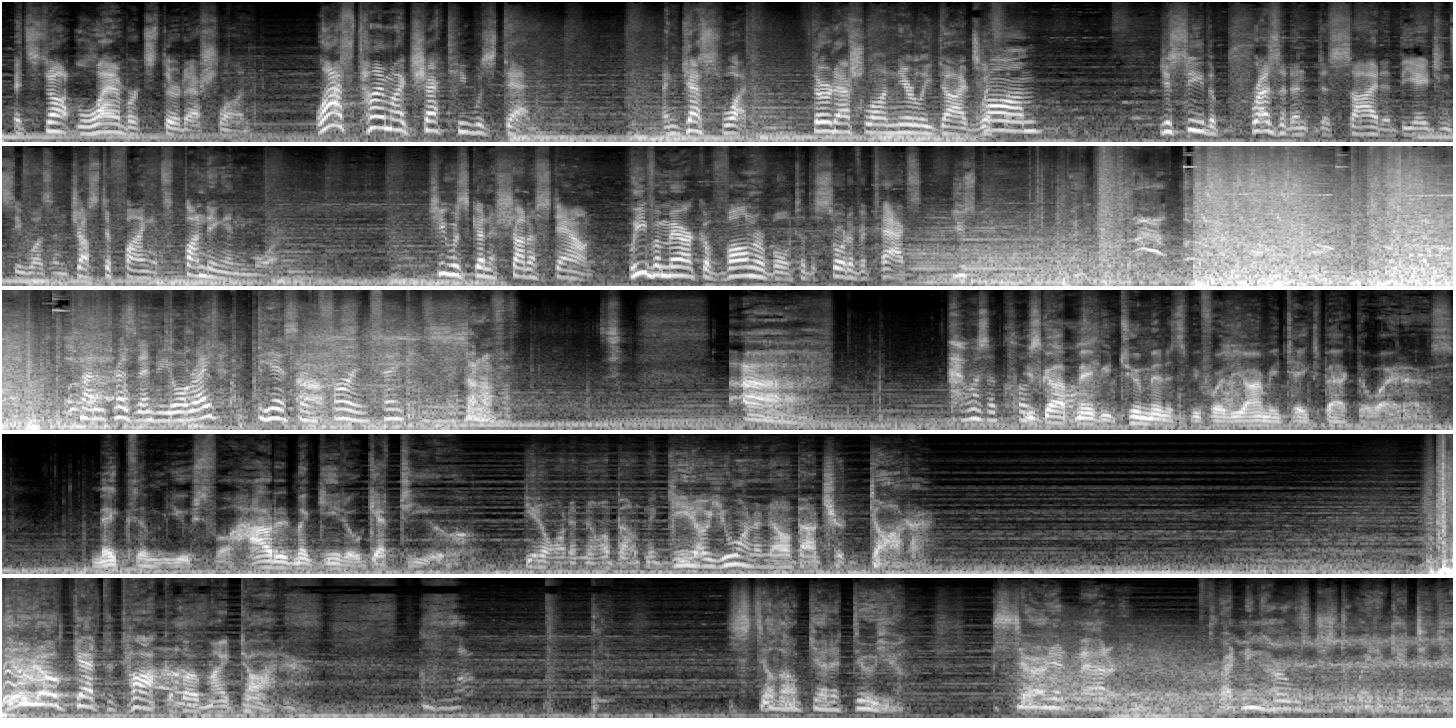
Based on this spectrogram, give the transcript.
It's not Lambert's third echelon. Last time I checked, he was dead. And guess what? Third echelon nearly died with him. Tom. You see, the president decided the agency wasn't justifying its funding anymore. She was gonna shut us down, leave America vulnerable to the sort of attacks you... Madam President, are you all right? Yes, I'm fine, thank you. Son of a... That was a close You've got call. maybe two minutes before the army takes back the White House. Make them useful. How did Megiddo get to you? You don't want to know about Megiddo, you want to know about your daughter. You don't get to talk about my daughter. You still don't get it, do you? Sarah didn't matter. Threatening her was just a way to get to you.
